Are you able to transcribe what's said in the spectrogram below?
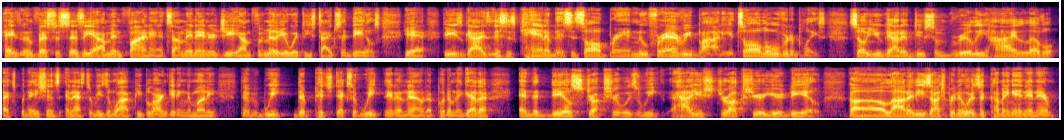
hey, the investor says, yeah, I'm in finance, I'm in energy, I'm familiar with these types of deals. Yeah, these guys, this is cannabis. It's all brand new for everybody. It's all over the place. So you got to do some really high level explanations, and that's the reason why people aren't getting the money. The weak, the pitch decks are weak. They don't know how to put them together, and the deal structure was weak. How you structure your deal. Uh, a lot of these entrepreneurs are coming in and they're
